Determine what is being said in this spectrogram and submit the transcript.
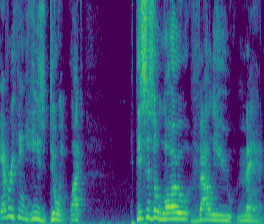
everything he's doing. Like this is a low value man.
